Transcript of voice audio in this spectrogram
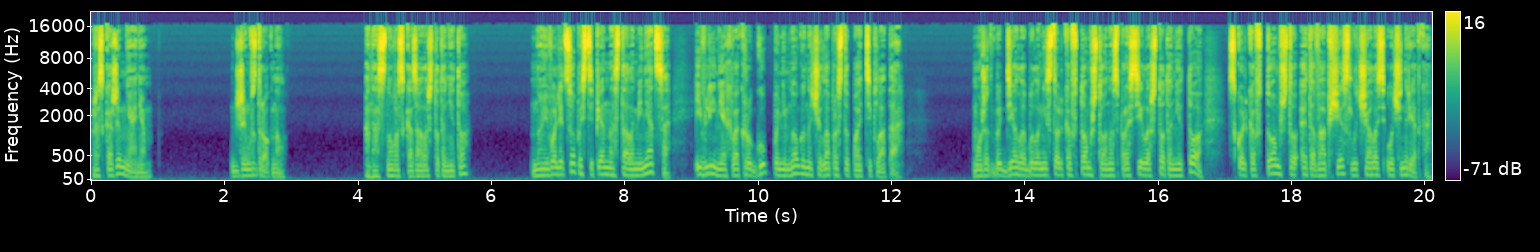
«Расскажи мне о нем». Джим вздрогнул. Она снова сказала что-то не то? Но его лицо постепенно стало меняться, и в линиях вокруг губ понемногу начала проступать теплота. Может быть, дело было не столько в том, что она спросила что-то не то, сколько в том, что это вообще случалось очень редко.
